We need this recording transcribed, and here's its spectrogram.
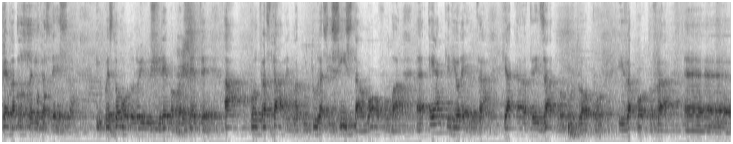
per la nostra vita stessa questo modo noi riusciremo probabilmente a contrastare una cultura sessista, omofoba eh, e anche violenta che ha caratterizzato purtroppo il rapporto fra eh,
